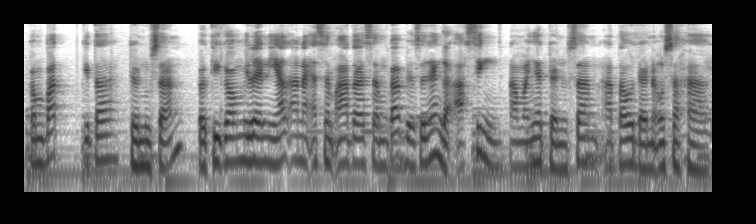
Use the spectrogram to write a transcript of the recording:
keempat kita danusan. Bagi kaum milenial anak SMA atau SMK biasanya nggak asing namanya danusan atau dana usaha.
